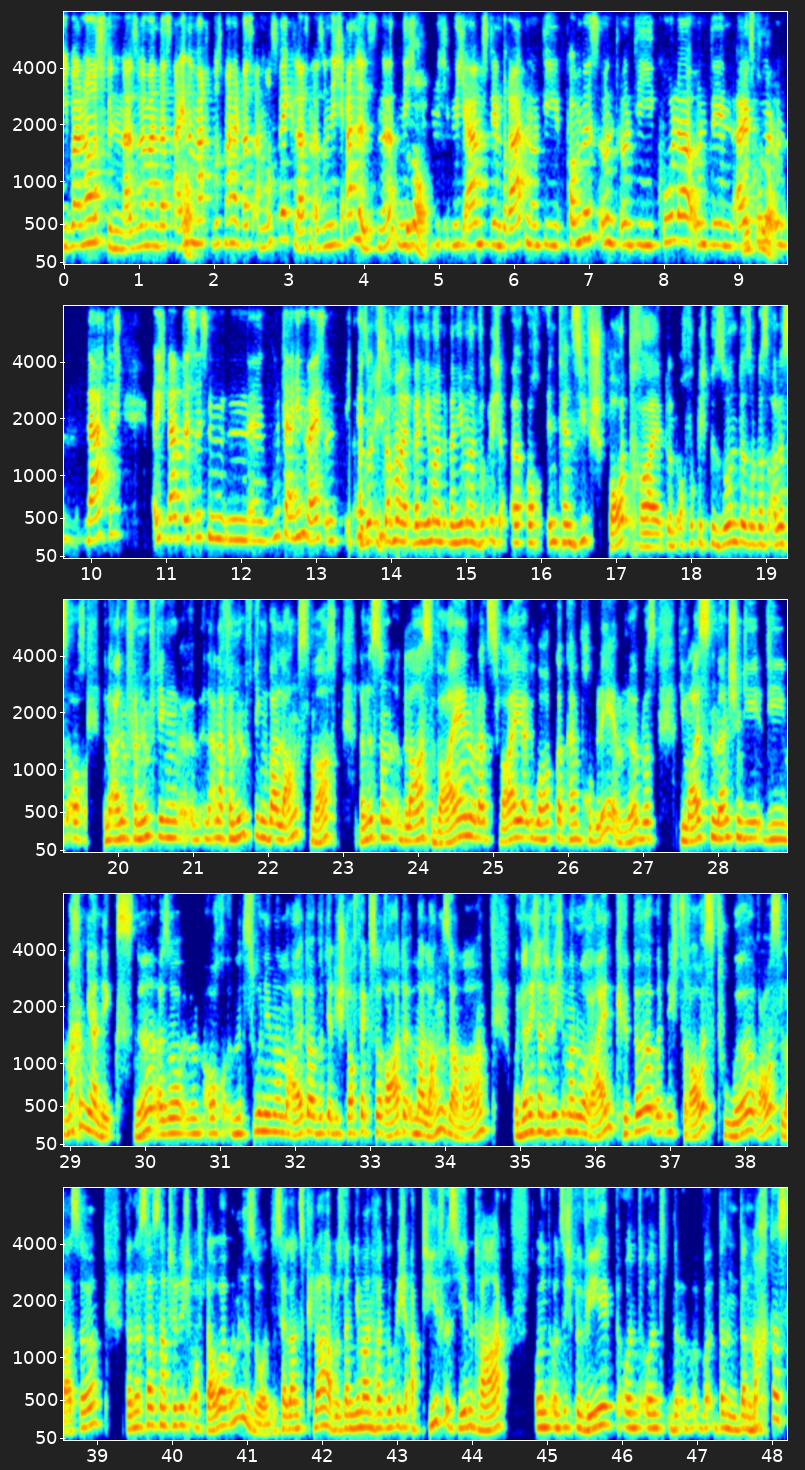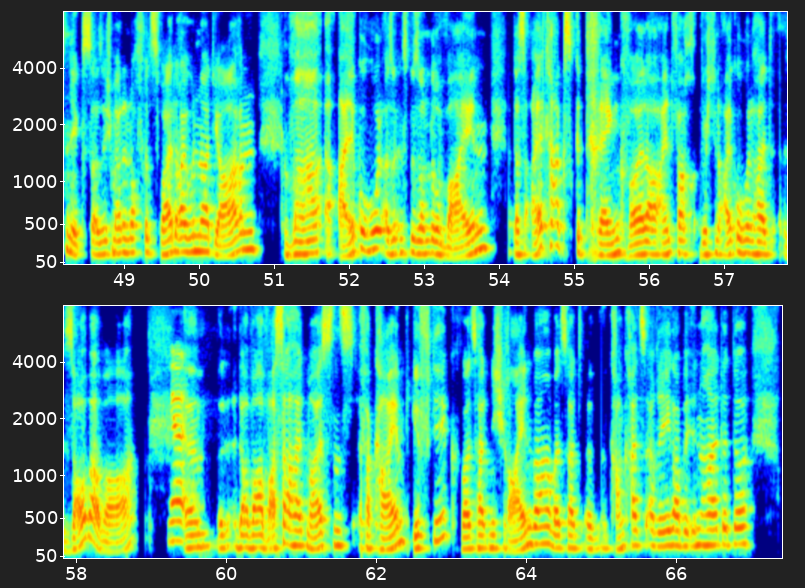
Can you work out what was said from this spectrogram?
die Balance finden. Also wenn man das eine oh. macht, muss man halt was anderes weglassen. Also nicht alles, ne? Nicht, genau. nicht, nicht, abends den Braten und die Pommes und, und die Cola und den Alkohol genau. und Nachtisch, ich glaube, das ist ein, ein, äh, guter Hinweis. Und also ich sag mal, wenn jemand, wenn jemand wirklich äh, auch intensiv Sport treibt und auch wirklich gesund ist und das alles auch in einem vernünftigen, äh, in einer vernünftigen Balance macht, dann ist so ein Glas Wein oder zwei ja überhaupt gar kein Problem. Ne? Bloß die meisten Menschen, die, die machen ja nichts. Ne? Also ähm, auch mit zunehmendem Alter wird ja die Stoffwechselrate immer langsamer. Und wenn ich natürlich immer nur reinkippe und nichts raustue, rauslasse, dann ist das natürlich auf Dauer Dauer ungesund, ist ja ganz klar. Bloß wenn jemand halt wirklich aktiv ist jeden Tag und, und sich bewegt und, und dann, dann macht das nichts. Also ich meine, noch vor 200, 300 Jahren war Alkohol, also insbesondere Wein, das Alltagsgetränk, weil er einfach durch den Alkohol halt sauber war. Ja. Ähm, da war Wasser halt meistens verkeimt, giftig, weil es halt nicht rein war, weil es halt äh, Krankheitserreger beinhaltete.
